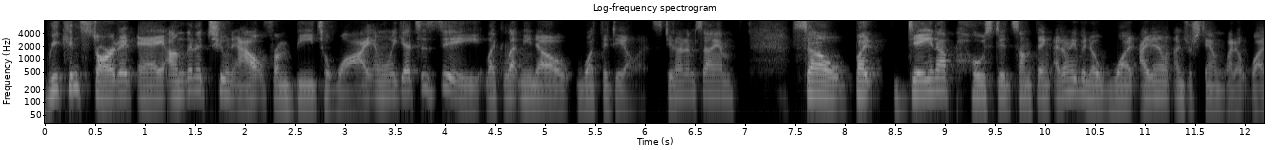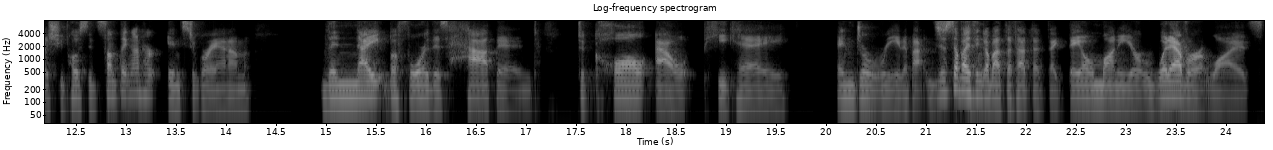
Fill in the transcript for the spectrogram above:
we can start at A. I'm going to tune out from B to Y. And when we get to Z, like, let me know what the deal is. Do you know what I'm saying? So, but Dana posted something. I don't even know what, I don't understand what it was. She posted something on her Instagram the night before this happened to call out PK and to read about just if I think about the fact that like they owe money or whatever it was,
